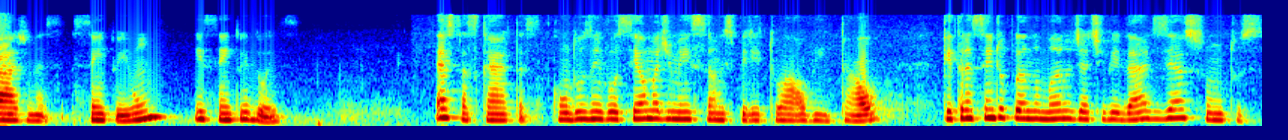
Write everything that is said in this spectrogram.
páginas 101 e 102. Estas cartas conduzem você a uma dimensão espiritual mental que transcende o plano humano de atividades e assuntos,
